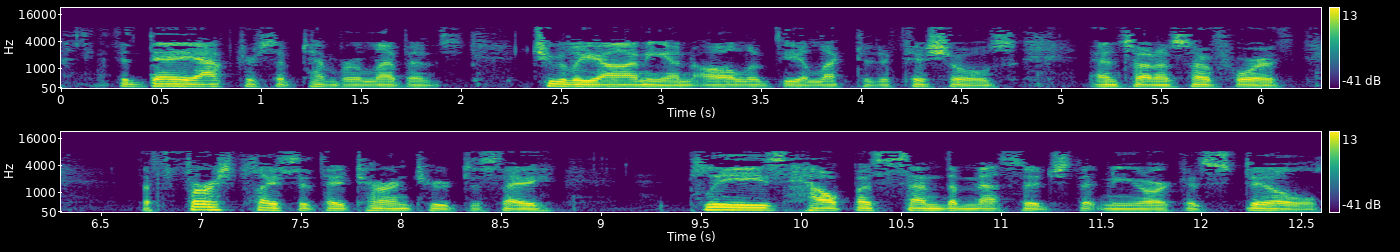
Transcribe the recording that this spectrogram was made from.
I think the day after September 11th, Giuliani and all of the elected officials and so on and so forth, the first place that they turned to to say, please help us send the message that New York is still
